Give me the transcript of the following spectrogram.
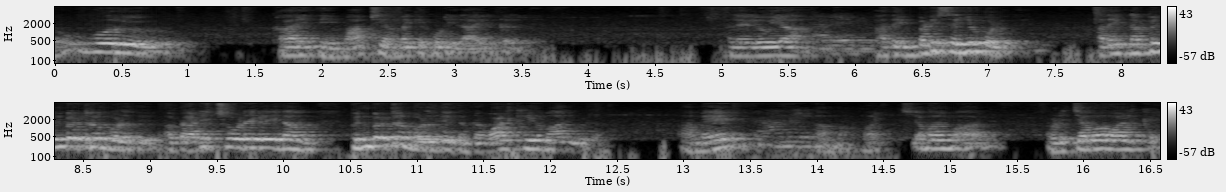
ஒவ்வொரு காரியத்தையும் மாற்றி அமைக்கக்கூடியதாக இருக்கிறது. அல்லேலூயா. அதை இப்படி செய்யும் பொழுது அதை நாம் பின்பற்றும் பொழுது அவருடைய அடிச்சுவடைகளை நாம் பின்பற்றும் பொழுது நம்முடைய வாழ்க்கையை மாறிவிடும். ஆமே ஆமா அவருடைய ஜப வாழ்க்கை.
